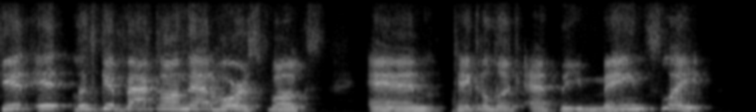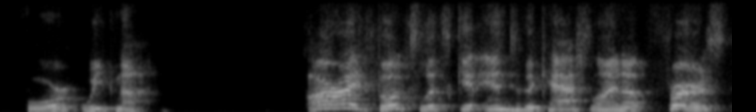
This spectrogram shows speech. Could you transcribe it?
get it. Let's get back on that horse, folks, and take a look at the main slate for week nine. All right, folks, let's get into the cash lineup first.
